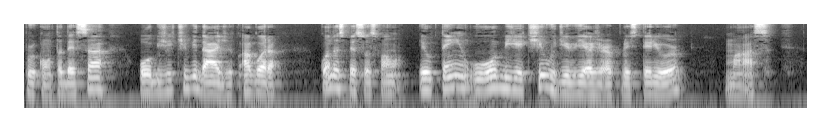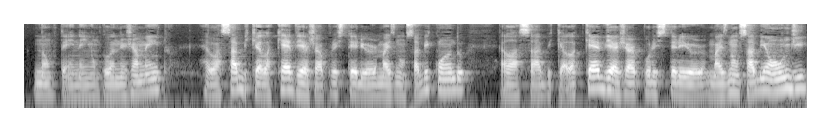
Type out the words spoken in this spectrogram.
por conta dessa objetividade. Agora, quando as pessoas falam, eu tenho o objetivo de viajar para o exterior, mas não tem nenhum planejamento, ela sabe que ela quer viajar para o exterior, mas não sabe quando, ela sabe que ela quer viajar para o exterior, mas não sabe onde.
